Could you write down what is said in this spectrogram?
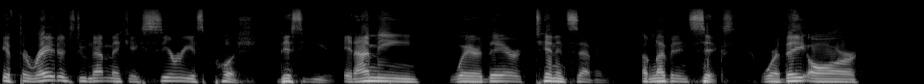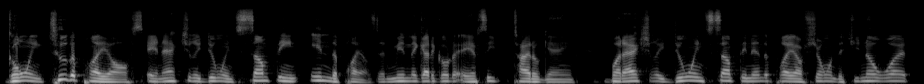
if the Raiders do not make a serious push this year, and I mean where they're 10 and 7, 11 and 6, where they are going to the playoffs and actually doing something in the playoffs. Doesn't mean they got to go to AFC title game, but actually doing something in the playoffs, showing that you know what,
